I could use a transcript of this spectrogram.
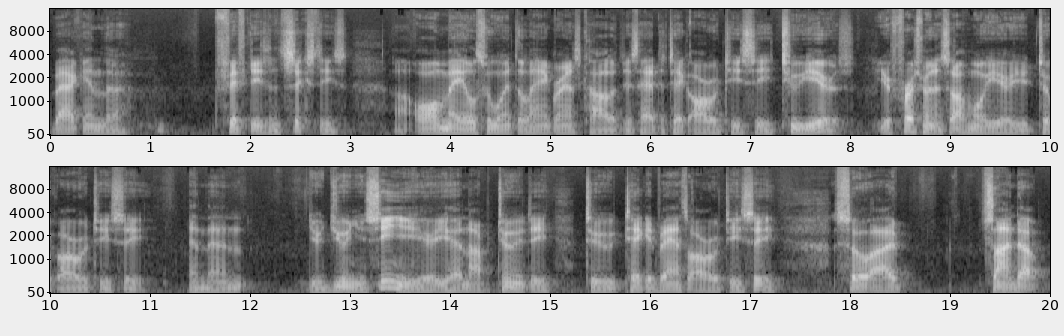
back in the 50s and 60s, uh, all males who went to land grants colleges had to take ROTC two years. Your freshman and sophomore year, you took ROTC. And then your junior, senior year, you had an opportunity to take advanced ROTC. So I signed up,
